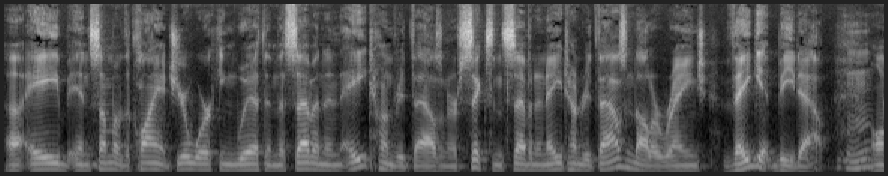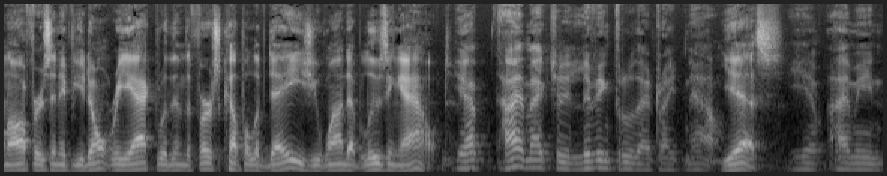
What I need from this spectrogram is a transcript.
uh, Abe, in some of the clients you're working with in the seven and eight hundred thousand or six and seven and eight hundred thousand dollar range, they get beat out mm-hmm. on offers, and if you don't react within the first couple of days, you wind up losing out. Yep, I am actually living through that right now. Yes. Yeah, I mean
